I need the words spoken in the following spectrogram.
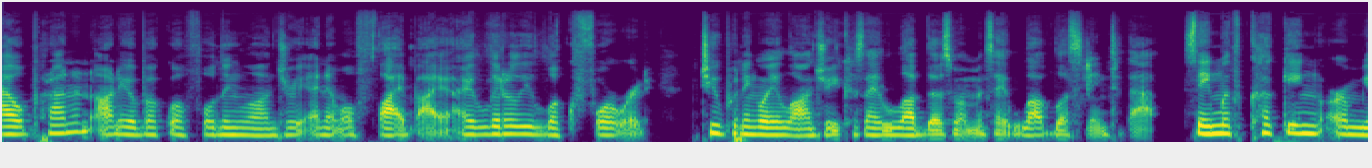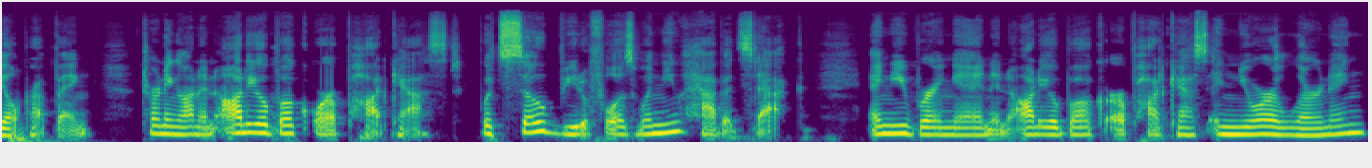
I will put on an audiobook while folding laundry and it will fly by. I literally look forward to putting away laundry because I love those moments. I love listening to that. Same with cooking or meal prepping, turning on an audiobook or a podcast. What's so beautiful is when you habit stack and you bring in an audiobook or a podcast and you're learning,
